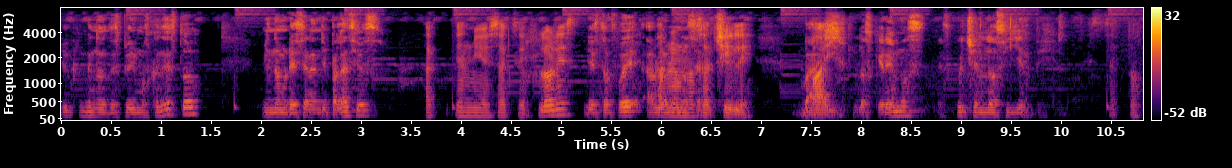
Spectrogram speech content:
yo creo que nos despedimos con esto. Mi nombre es Andy Palacios. El mío es Axel Flores. Y esto fue Hablamos a, Chile. Bye. Los queremos. Escuchen lo siguiente. Exacto.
